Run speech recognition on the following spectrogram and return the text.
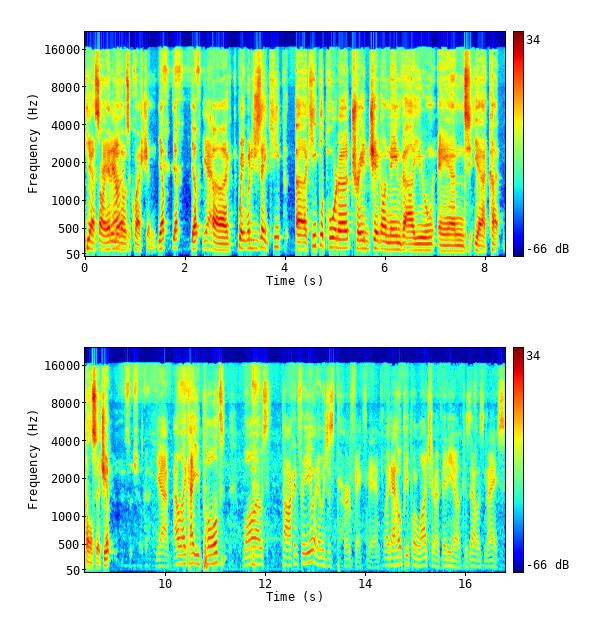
Yeah, sorry, I didn't know that was a question. Yep, yep, yep. Yeah. Uh, wait, what did you say? Keep uh, keep LaPorta, trade Chig on name value, and yeah, cut Dulcich. Yep. Yeah, I like how you pulled while I was talking for you, and it was just perfect, man. Like, I hope people are watching on video because that was nice.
